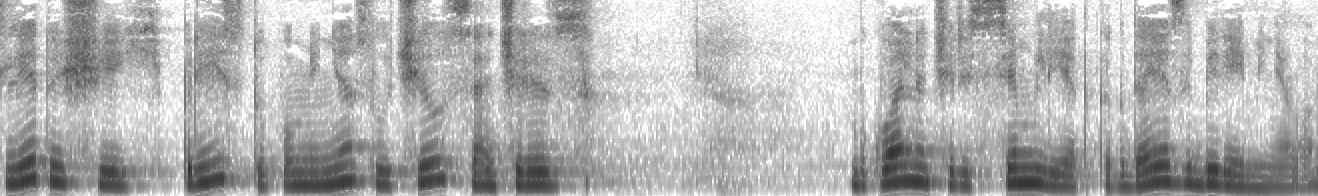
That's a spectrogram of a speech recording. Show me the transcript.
Следующий приступ у меня случился через буквально через 7 лет, когда я забеременела.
